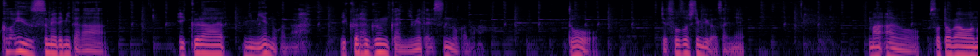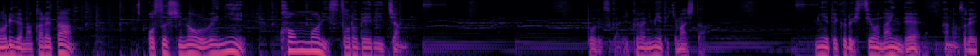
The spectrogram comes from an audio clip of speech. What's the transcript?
こういう薄めで見たらいくらに見えんのかな？いくら軍艦に見えたりすんのかな？どう？じゃあ想像してみてくださいね。まあの外側を海苔で巻かれたお寿司の上にこんもりストロベリージャム。どうですか？いくらに見えてきました？見えてくる必要ないんであのそれ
